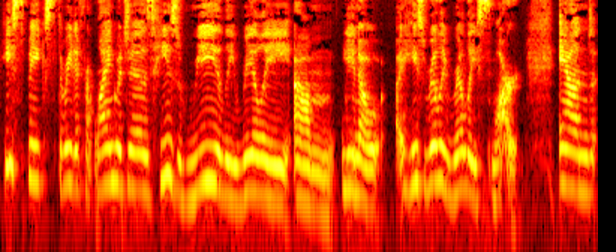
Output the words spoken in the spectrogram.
he speaks three different languages. He's really, really, um, you know, he's really, really smart. And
